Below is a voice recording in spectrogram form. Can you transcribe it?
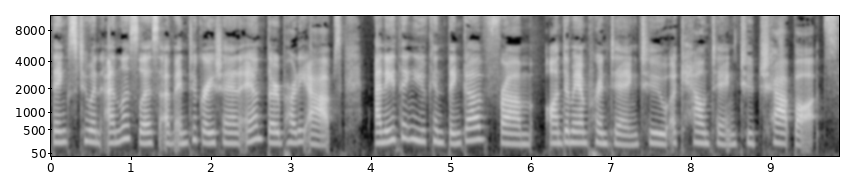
Thanks to an endless list of integration and third party apps, anything you can think of from on demand printing to accounting to chatbots,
